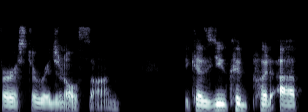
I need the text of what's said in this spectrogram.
first original song. Because you could put up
